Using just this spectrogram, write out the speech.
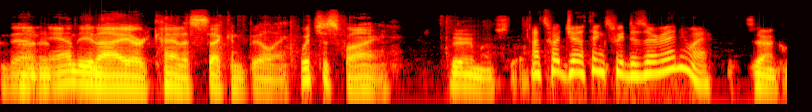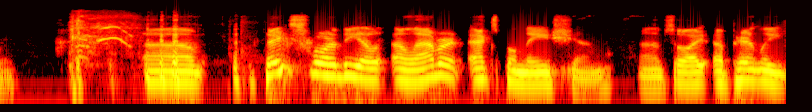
Then Uh, Andy and I are kind of second billing, which is fine. very much so. That's what Joe thinks we deserve anyway. Exactly. um, thanks for the elaborate explanation. Um, so I apparently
